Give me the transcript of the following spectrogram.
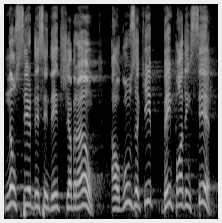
não ser descendentes de Abraão. Alguns aqui bem podem ser.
